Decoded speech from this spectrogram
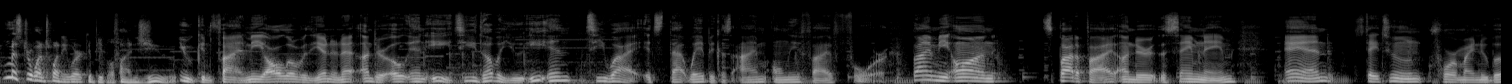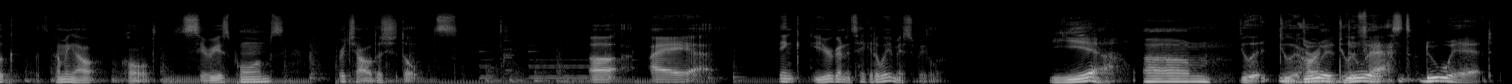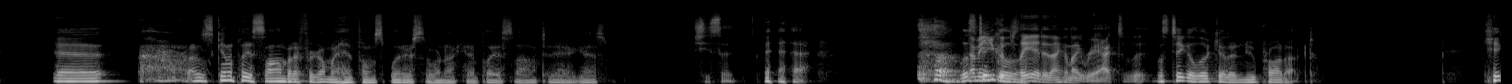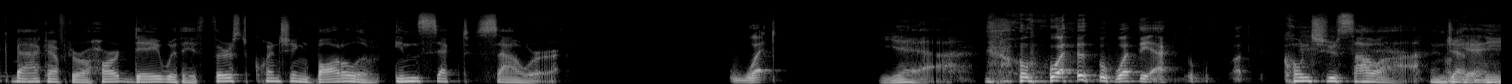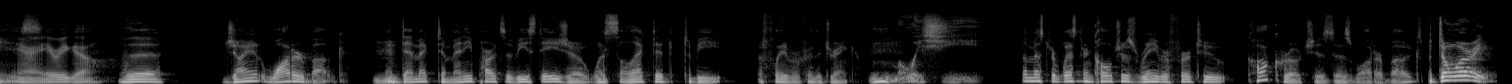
Mr. 120, where can people find you? You can find me all over the internet under O N E T W E N T Y. It's that way because I'm only 5'4. Find me on Spotify under the same name. And stay tuned for my new book that's coming out called Serious Poems for Childish Adults. Uh, I uh, think you're going to take it away, Mr. Bigelow. Yeah. Um, Do it. Do it hard. and do, it, fast. Do it. Uh, I was going to play a song, but I forgot my headphone splitter, so we're not going to play a song today, I guess. She said. let's I mean, you can a- play it and I can like react to it. Let's take a look at a new product. Kick back after a hard day with a thirst quenching bottle of insect sour. What? Yeah. what? What the actual fuck? Konchu sour in Japanese. All right, here we go. The giant water bug, Mm. endemic to many parts of East Asia, was selected to be a flavor for the drink. Mm, oishi. Some Mr. Western cultures may refer to cockroaches as water bugs, but don't worry,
